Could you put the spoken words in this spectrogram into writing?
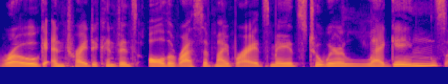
rogue and tried to convince all the rest of my bridesmaids to wear leggings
